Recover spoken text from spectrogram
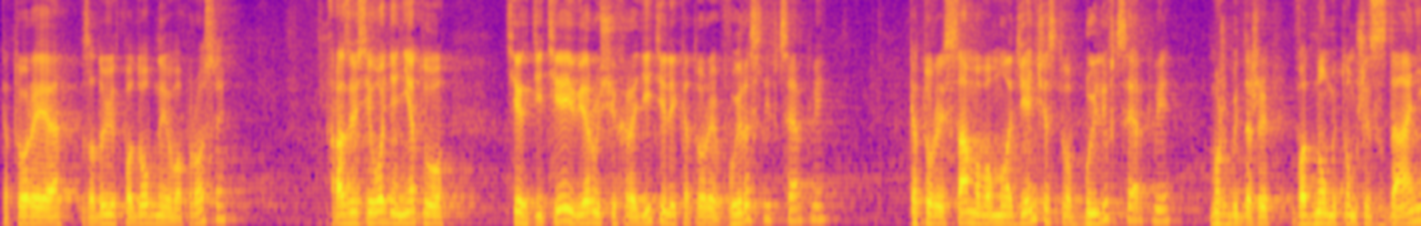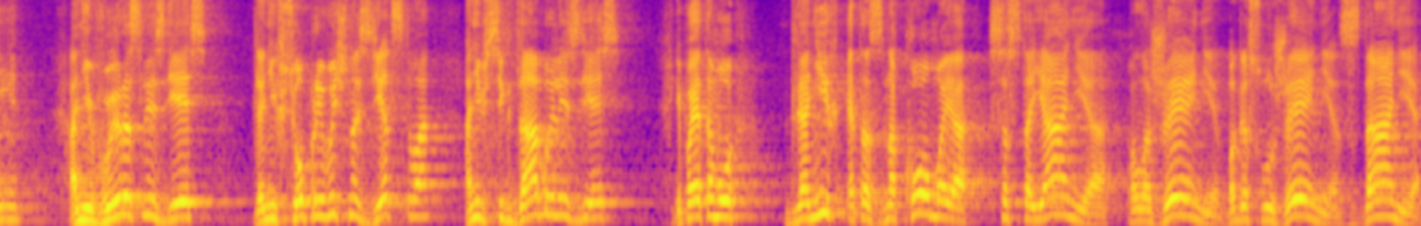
которые задают подобные вопросы? Разве сегодня нету тех детей, верующих родителей, которые выросли в церкви? Которые с самого младенчества были в церкви, может быть, даже в одном и том же здании. Они выросли здесь, для них все привычно с детства, они всегда были здесь. И поэтому для них это знакомое состояние, положение, богослужение, здание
